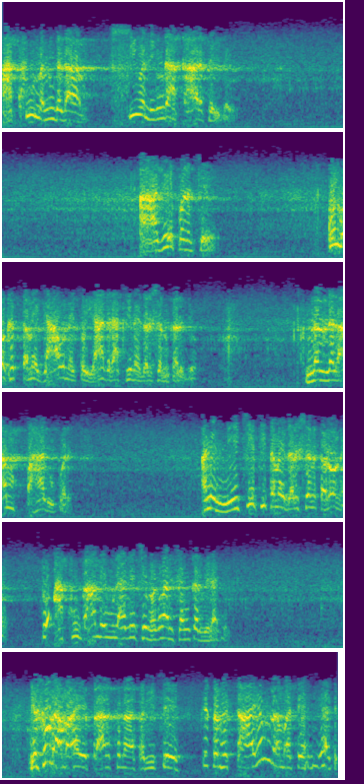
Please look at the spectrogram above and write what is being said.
આખું નંદધામ શિવલિંગાકાર થઈ ગયું આજે પણ છે કોઈ વખત તમે જાઓ ને તો યાદ રાખીને દર્શન કરજો નંદરામ પહાડ ઉપર અને નીચેથી તમે દર્શન કરો ને તો આખું ગામ એવું લાગે છે ભગવાન શંકર વિરાજે યશોદામાએ પ્રાર્થના કરી છે કે તમે કાયમના માટે રહેજો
